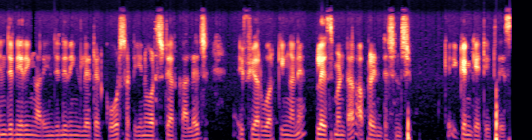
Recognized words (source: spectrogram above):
Engineering or engineering related course at university or college if you are working on a placement or apprenticeship okay? You can get it this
